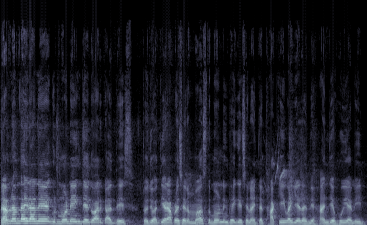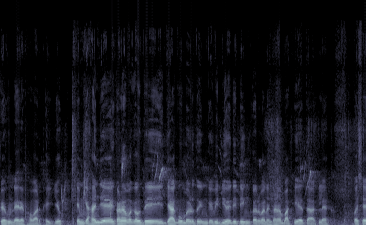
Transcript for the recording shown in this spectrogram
રામ રામ દાયરાને ગુડ મોર્નિંગ જય દ્વારકાધીશ. તો જો અત્યારે આપણે છે ને મસ્ત મોર્નિંગ થઈ ગઈ છે ને અત્યારે થાકી એવા ગયા હતા ને સાંજે હોઈએ ને એ જ ભેગું ડાયરેક્ટ સવાર થઈ ગયું. કેમ કે સાંજે ઘણા વાગ્યાથી જાગવું પડ્યું હતું, એમ કે વીડિયો એડિટિંગ કરવાના ઘણા બાકી હતા, એટલે પછી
